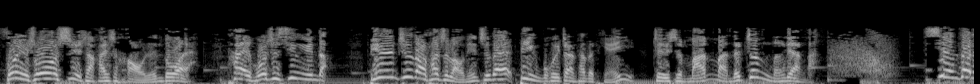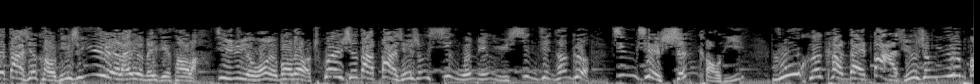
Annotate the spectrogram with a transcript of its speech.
所以说，世上还是好人多呀。太婆是幸运的，别人知道她是老年痴呆，并不会占她的便宜，真是满满的正能量啊！现在的大学考题是越来越没节操了。近日有网友爆料，川师大大学生性文明与性健康课惊现神考题，如何看待大学生约炮？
